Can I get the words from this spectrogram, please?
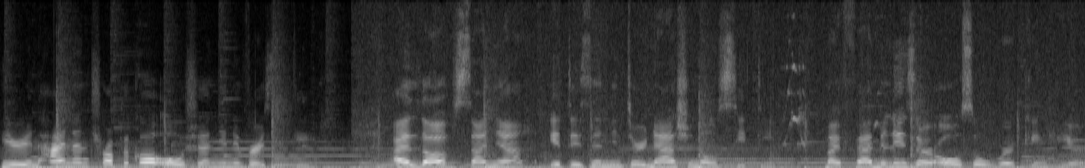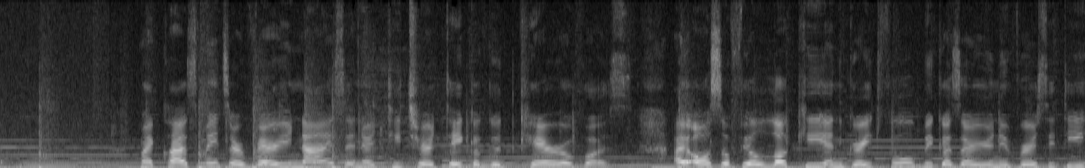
here in Hainan Tropical Ocean University. I love Sanya. It is an international city. My families are also working here. My classmates are very nice and our teacher take a good care of us. I also feel lucky and grateful because our university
